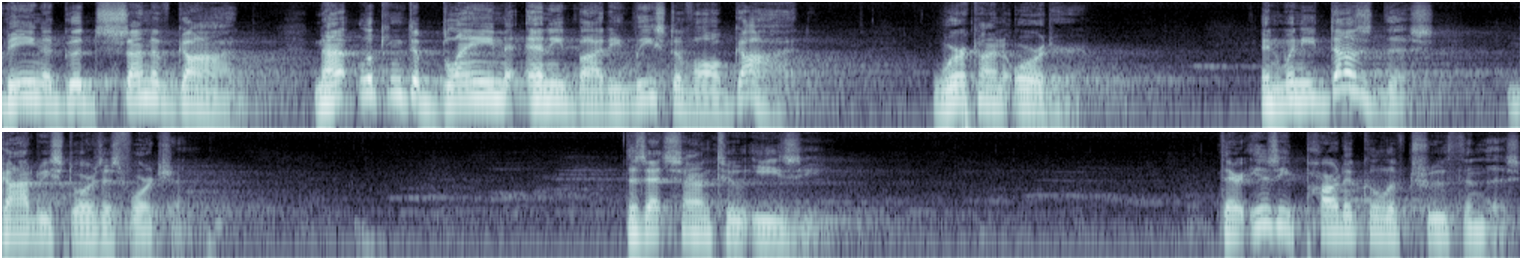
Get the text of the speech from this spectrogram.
being a good son of God, not looking to blame anybody, least of all God. Work on order. And when he does this, God restores his fortune. Does that sound too easy? There is a particle of truth in this.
